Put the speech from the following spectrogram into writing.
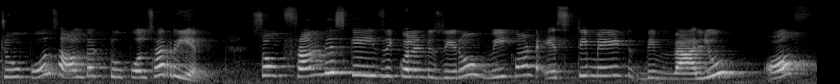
2 poles all the 2 poles are real. So, from this k is equivalent to 0 we can't estimate the value of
